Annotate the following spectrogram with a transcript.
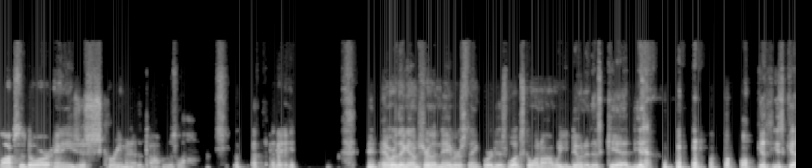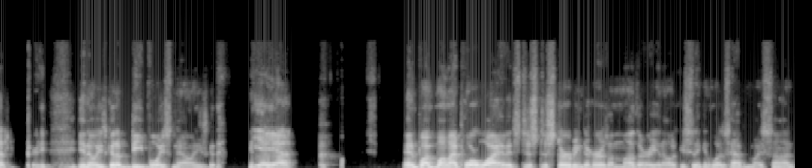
locks the door and he's just screaming at the top of his lungs. And we're thinking i'm sure the neighbors think we're just what's going on? What are you doing to this kid? You know? Because he's got pretty you know he's got a deep voice now and he's got yeah yeah and my, my poor wife it's just disturbing to her as a mother you know she's thinking what has happened to my son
